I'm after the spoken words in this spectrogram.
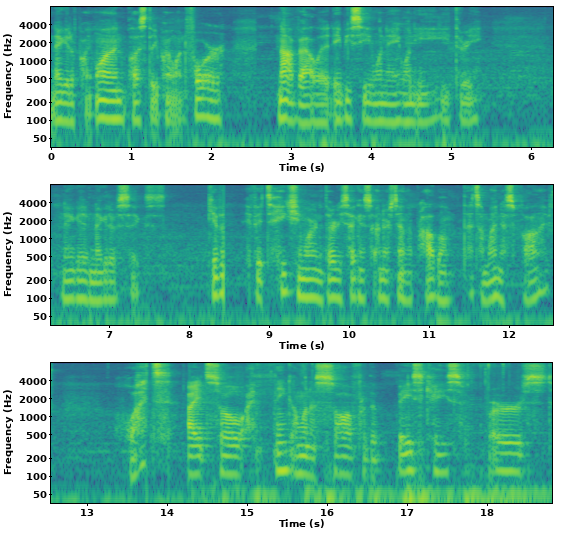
negative 0.1, plus 3.14, not valid, ABC 1A, 1E, E3, negative, negative 6. Given if it takes you more than 30 seconds to understand the problem, that's a minus 5? What? Alright, so I think I'm gonna solve for the base case first.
